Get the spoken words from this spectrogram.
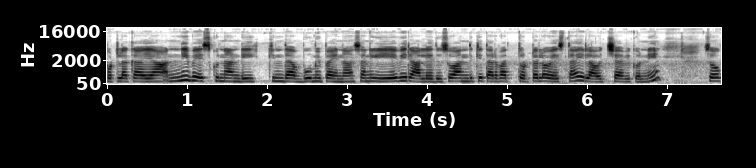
పొట్లకాయ అన్నీ వేసుకున్నా అండి. కింద భూమిపైన సో ఏవి రాలేదు. సో అందుకే తర్వాత తొట్టెలో వేస్తా. ఇలా వచ్చావి కొన్ని. సో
